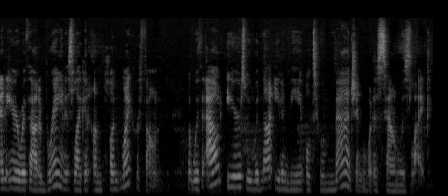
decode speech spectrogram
An ear without a brain is like an unplugged microphone, but without ears we would not even be able to imagine what a sound was like.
